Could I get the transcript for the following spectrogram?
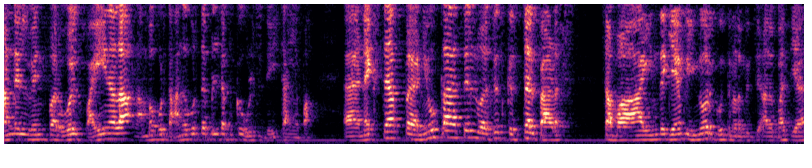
one nil win for Wolves ஃபைனலா நம்ம கொடுத்த அங்க கொடுத்த பில்டப்புக்கு உல்ஸ் ஜெயிச்சிட்டாங்கப்பா. Next up Newcastle versus Crystal Palace சபா இந்த கேம்ல இன்னொரு கூத்து நடந்துச்சு. அதை பாத்தியா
